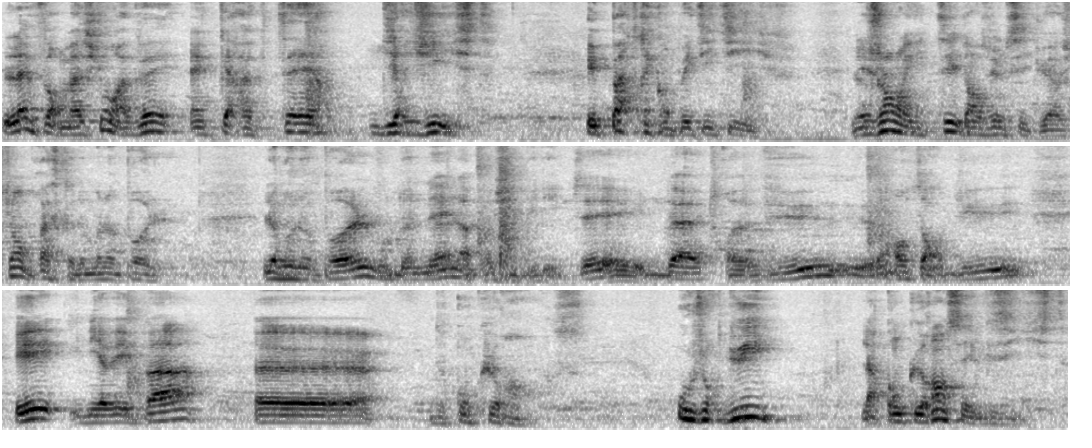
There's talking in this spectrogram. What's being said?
l'information avait un caractère dirigiste et pas très compétitif. Les gens étaient dans une situation presque de monopole. Le monopole vous donnait la possibilité d'être vu, entendu, et il n'y avait pas euh, de concurrence. Aujourd'hui, la concurrence existe,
